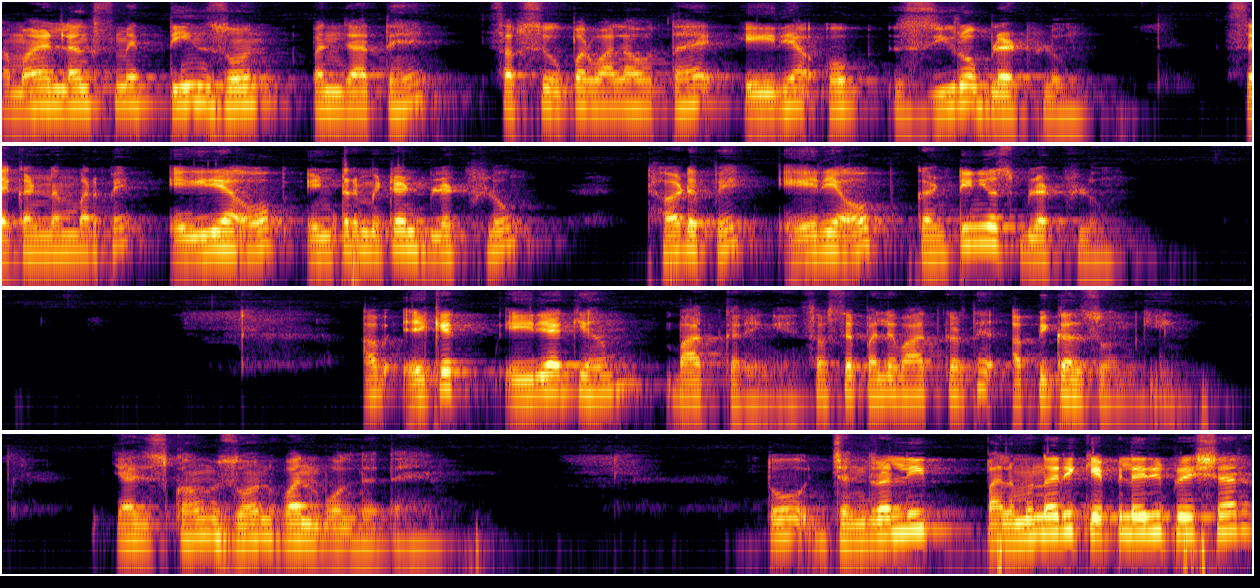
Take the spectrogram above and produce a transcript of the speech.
हमारे लंग्स में तीन जोन बन जाते हैं। सबसे ऊपर वाला होता है area of zero blood flow second number पे area of intermediate blood flow third पे area of continuous blood flow अब एक एक एरिया की हम बात करेंगे। सबसे पहले बात करते हैं अपिकल जोन की, या जिसको हम जोन वन बोल देते हैं। तो जनरली पल्मोनरी कैपिलरी प्रेशर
